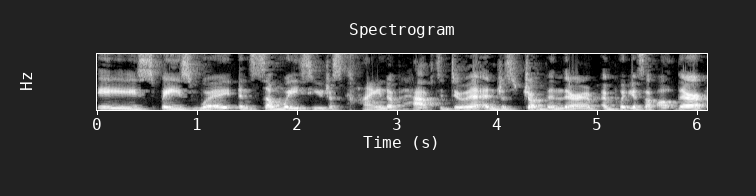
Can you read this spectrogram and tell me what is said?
a space where, in some ways, you just kind of have to do it and just jump in there and, and put yourself out there.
